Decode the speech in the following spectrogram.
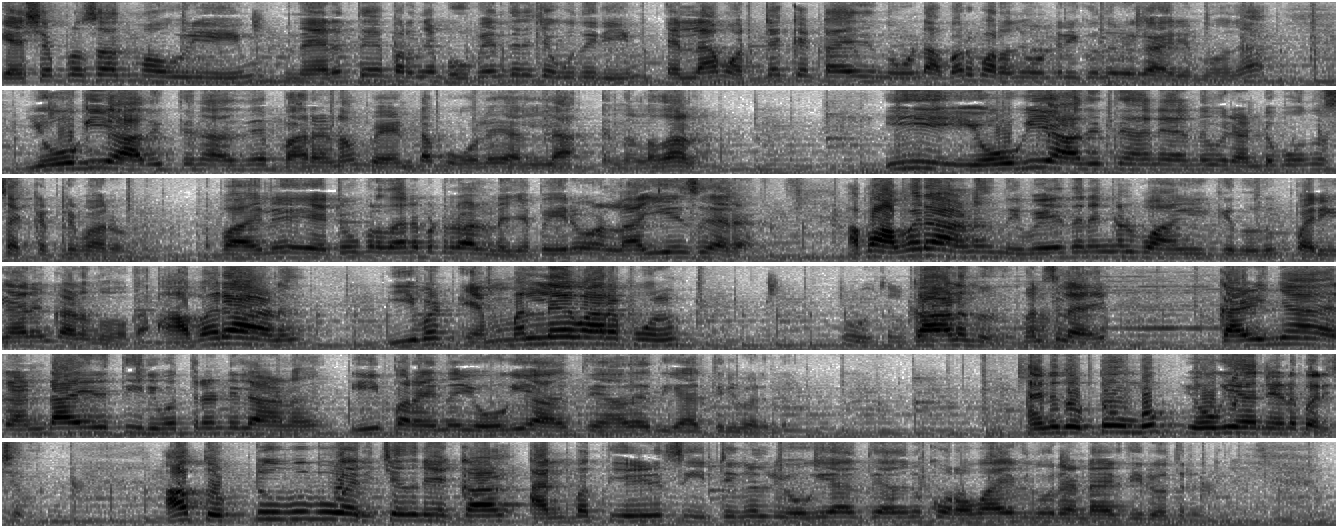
കേശവപ്രസാദ് മൗര്യയും നേരത്തെ പറഞ്ഞ ഭൂപേന്ദ്ര ചൗധരിയും എല്ലാം ഒറ്റക്കെട്ടായി നിന്നുകൊണ്ട് അവർ പറഞ്ഞുകൊണ്ടിരിക്കുന്ന ഒരു കാര്യം എന്ന് പറഞ്ഞാൽ യോഗി ആദിത്യനാഥിന്റെ ഭരണം വേണ്ട പോലെയല്ല എന്നുള്ളതാണ്. ഈ യോഗി ആദിത്യനാഥിന് രണ്ട് മൂന്ന് സെക്രട്ടറിമാരുണ്ട്. അപ്പോൾ അതിൽ ഏറ്റവും പ്രധാനപ്പെട്ട ഒരാളുണ്ട് ഞാൻ പേര് ഐ എ എസുകാരാണ് അപ്പോൾ അവരാണ് നിവേദനങ്ങൾ വാങ്ങിക്കുന്നതും പരിഹാരം കാണുന്നതും ഒക്കെ. അവരാണ് ഈവൻ എം എൽ എമാരെ പോലും കാണുന്നത്. മനസ്സിലായി? കഴിഞ്ഞ രണ്ടായിരത്തി ഇരുപത്തിരണ്ടിലാണ് ഈ പറയുന്ന യോഗി ആദിത്യനാഥ് അധികാരത്തിൽ വരുന്നത്. അതിന് തൊട്ടു മുമ്പും യോഗി തന്നെയാണ് ഭരിച്ചത്. ആ തൊട്ടു മുമ്പ് ഭരിച്ചതിനേക്കാൾ അൻപത്തിയേഴ് സീറ്റുകൾ യോഗി ആദിത്യനാഥിന് കുറവായിരുന്നു രണ്ടായിരത്തി ഇരുപത്തിരണ്ടിൽ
